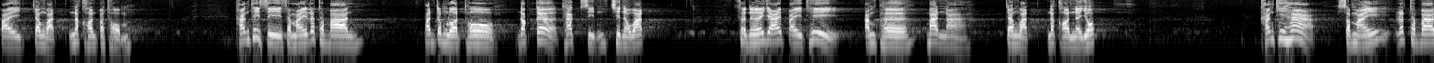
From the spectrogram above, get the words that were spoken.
ไปจังหวัดนครปฐมครั้งที่สี่สมัยรัฐบาล พันตำรวจโทดรทักษิณชินวัตร เสนอย้ายไปที่อำเภอบ้านนา จังหวัดนครนายก ครั้งที่ห้าสมัยรัฐบาล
